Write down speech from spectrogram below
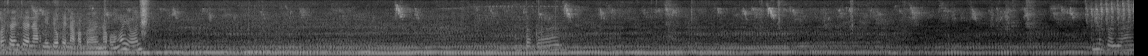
pasensya na, medyo kinakabahan ako ngayon. Ang tagal. Ba yan?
